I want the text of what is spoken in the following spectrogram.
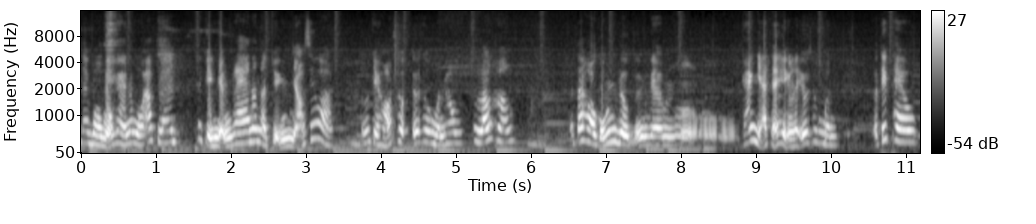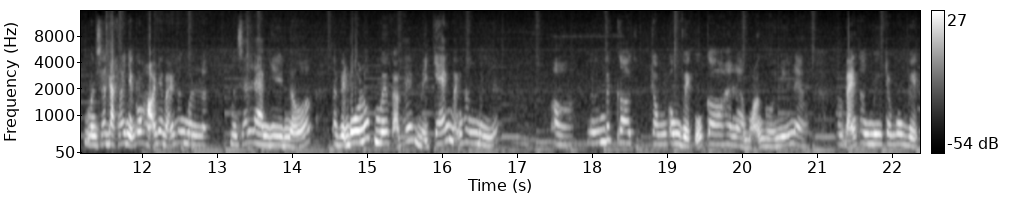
level mỗi ngày nó mỗi up lên. Cái chuyện nhận ra nó là chuyện nhỏ xíu à. Ừ. cái chuyện họ thương, yêu thương mình không? Nó lớn hơn. Ừ. rồi tới hồi cũng được ừ, khán giả thể hiện là yêu thương mình. Rồi tiếp theo mình sẽ đặt ra những câu hỏi cho bản thân mình là mình sẽ làm gì nữa? Tại vì đôi lúc Miu cảm thấy bị chán bản thân mình á ờ. Không biết cơ trong công việc của cơ hay là mọi người như thế nào. Bản thân Miu trong công việc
